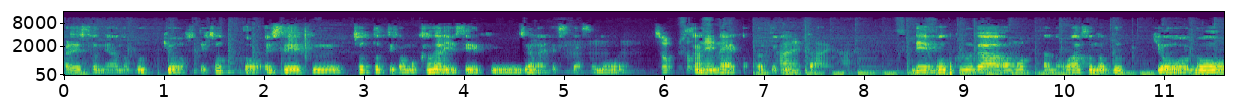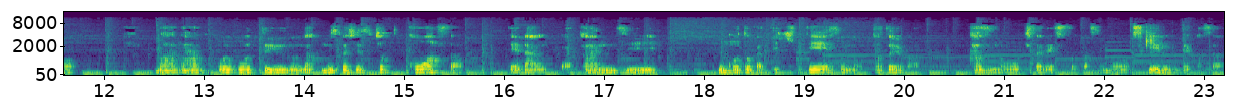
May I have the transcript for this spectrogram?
あれですよね、あの、仏教ってちょっと SF、ちょっとっていうかもうかなり SF じゃないですか、その、考え方というか。で、僕が思ったのは、その仏教の、まあなんかこういうこと言うのなんか難しいです。ちょっと怖さってなんか感じることができて、その、例えば、数の大きさですとか、そのスケールのでかさ、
